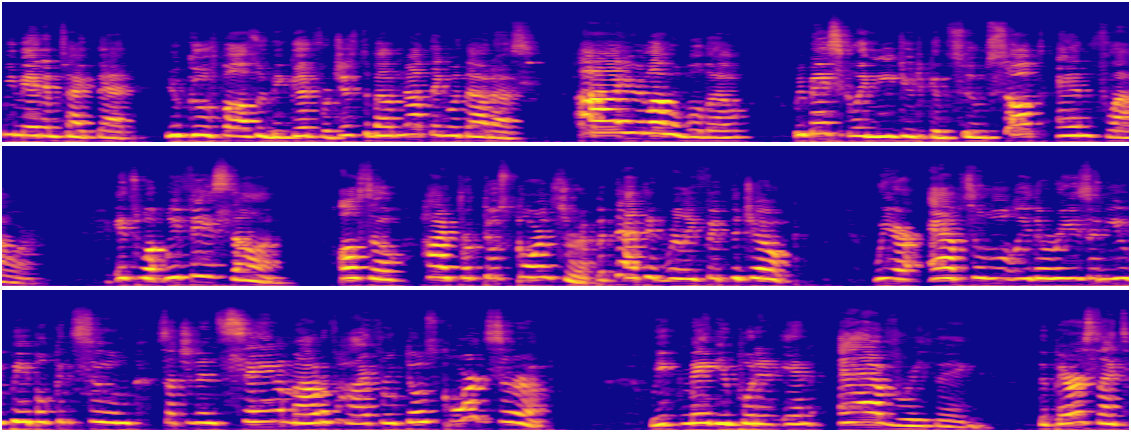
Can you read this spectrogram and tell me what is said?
we made him type that. You goofballs would be good for just about nothing without us. Ah, you're lovable though. We basically need you to consume salt and flour. It's what we feast on. Also, high fructose corn syrup, but that didn't really fit the joke. We are absolutely the reason you people consume such an insane amount of high fructose corn syrup. We've made you put it in everything. The parasites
